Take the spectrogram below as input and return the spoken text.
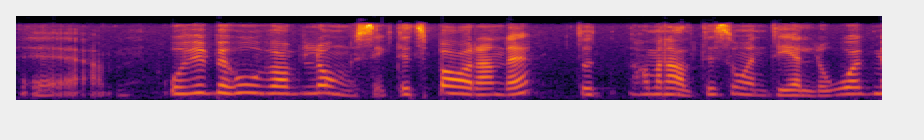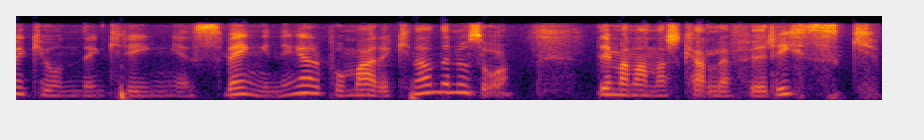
Eh, och vid behov av långsiktigt sparande då har man alltid så en dialog med kunden kring svängningar på marknaden och så. Det man annars kallar för risk.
